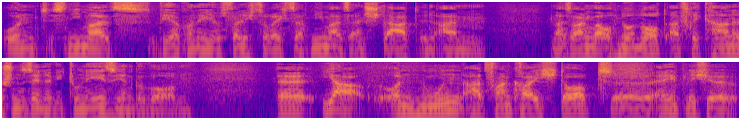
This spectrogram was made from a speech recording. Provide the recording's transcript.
und ist niemals, wie Herr Cornelius völlig zu Recht sagt, niemals ein Staat in einem, na sagen wir auch nur nordafrikanischen Sinne wie Tunesien geworden. Äh, ja, und nun hat Frankreich dort äh, erhebliche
